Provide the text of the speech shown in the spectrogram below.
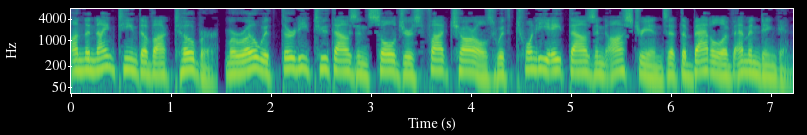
On 19 October, Moreau with 32,000 soldiers fought Charles with 28,000 Austrians at the Battle of Emmendingen.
